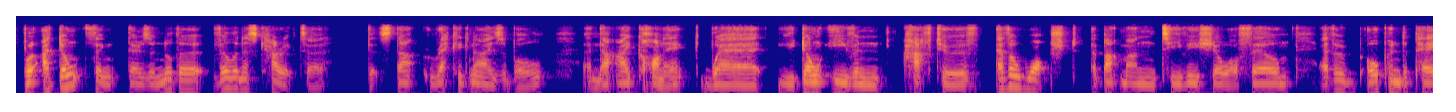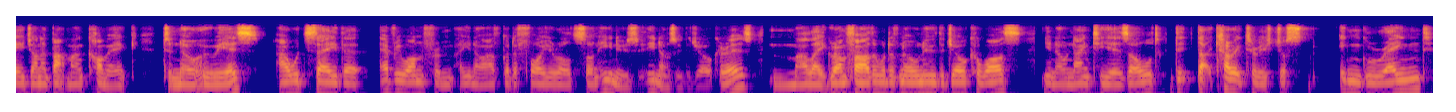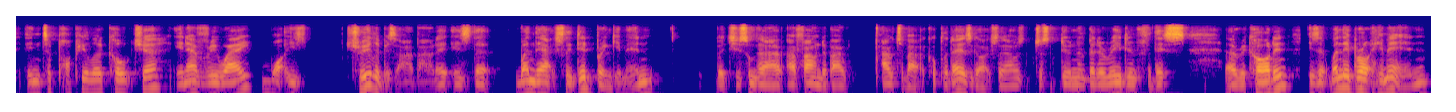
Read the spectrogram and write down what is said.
but I don't think there's another villainous character that's that recognizable and that iconic where you don't even have to have ever watched a Batman TV show or film, ever opened a page on a Batman comic to know who he is. I would say that everyone from you know I've got a four year old son he knows he knows who the Joker is. My late grandfather would have known who the Joker was. You know, ninety years old. That character is just ingrained into popular culture in every way. What is truly bizarre about it is that when they actually did bring him in, which is something I, I found about out about a couple of days ago. Actually, I was just doing a bit of reading for this uh, recording. Is that when they brought him in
